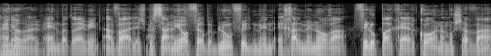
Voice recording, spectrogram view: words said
אין אוקיי. בדרייבין. אין בדרייבין, אבל יש אוקיי. בסמי עופר, בבלומפילד, היכל מנורה, אפילו פארק הירקון, המושבה.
